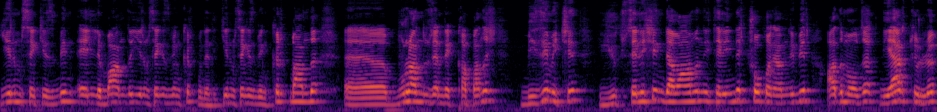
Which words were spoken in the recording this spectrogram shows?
28.050 bandı. 28.040 mı dedik? 28.040 bandı. E, buranın üzerindeki kapanış bizim için yükselişin devamı niteliğinde çok önemli bir adım olacak. Diğer türlü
